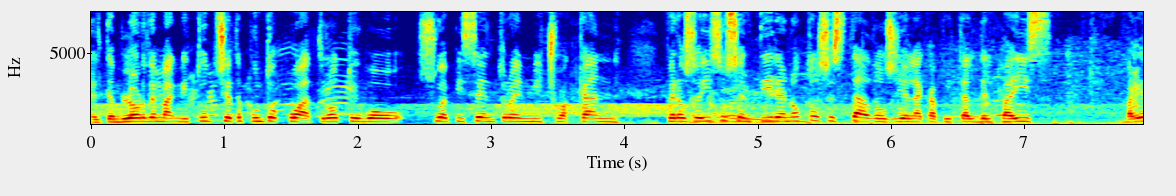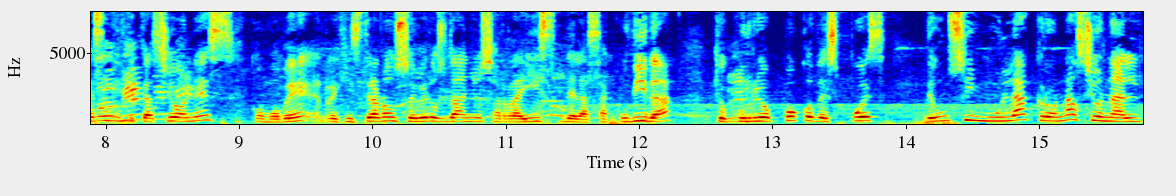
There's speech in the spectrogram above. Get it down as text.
El temblor de magnitud 7.4 tuvo su epicentro en Michoacán, pero se hizo sentir en otros estados y en la capital del país. Varias edificaciones, como ve, registraron severos daños a raíz de la sacudida que ocurrió poco después de un simulacro nacional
